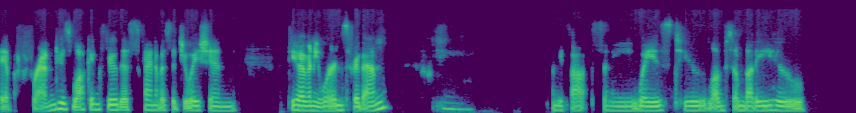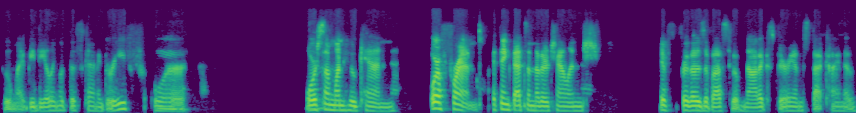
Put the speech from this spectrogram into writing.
they have a friend who's walking through this kind of a situation do you have any words for them mm. Any thoughts any ways to love somebody who who might be dealing with this kind of grief or yeah. or someone who can or a friend. I think that's another challenge. If for those of us who have not experienced that kind of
